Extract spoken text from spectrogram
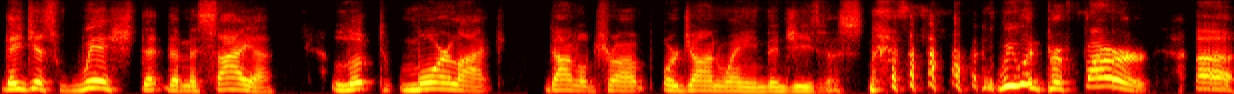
They just wish that the Messiah looked more like Donald Trump or John Wayne than Jesus. we would prefer uh,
